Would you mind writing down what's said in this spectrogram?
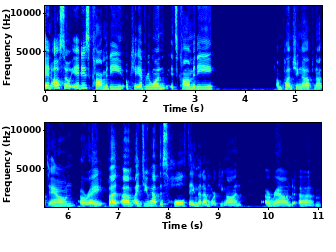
And also it is comedy okay everyone? It's comedy. I'm punching up not down all right? But um, i do have this whole thing that i'm working on around um,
